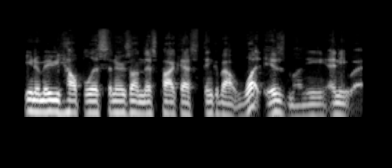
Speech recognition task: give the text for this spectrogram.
you know, maybe help listeners on this podcast think about what is money anyway?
